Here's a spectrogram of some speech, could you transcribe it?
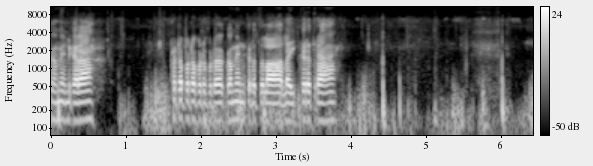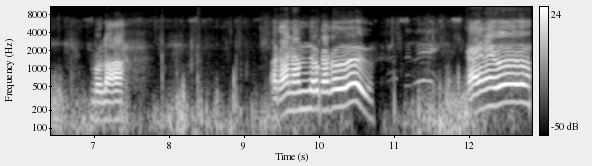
कमेंट करा. फटाफट फटाफट कमेंट करत राहा लाईक करत राहा. बोला. अका नाम देऊ का गो काय नाही हो.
